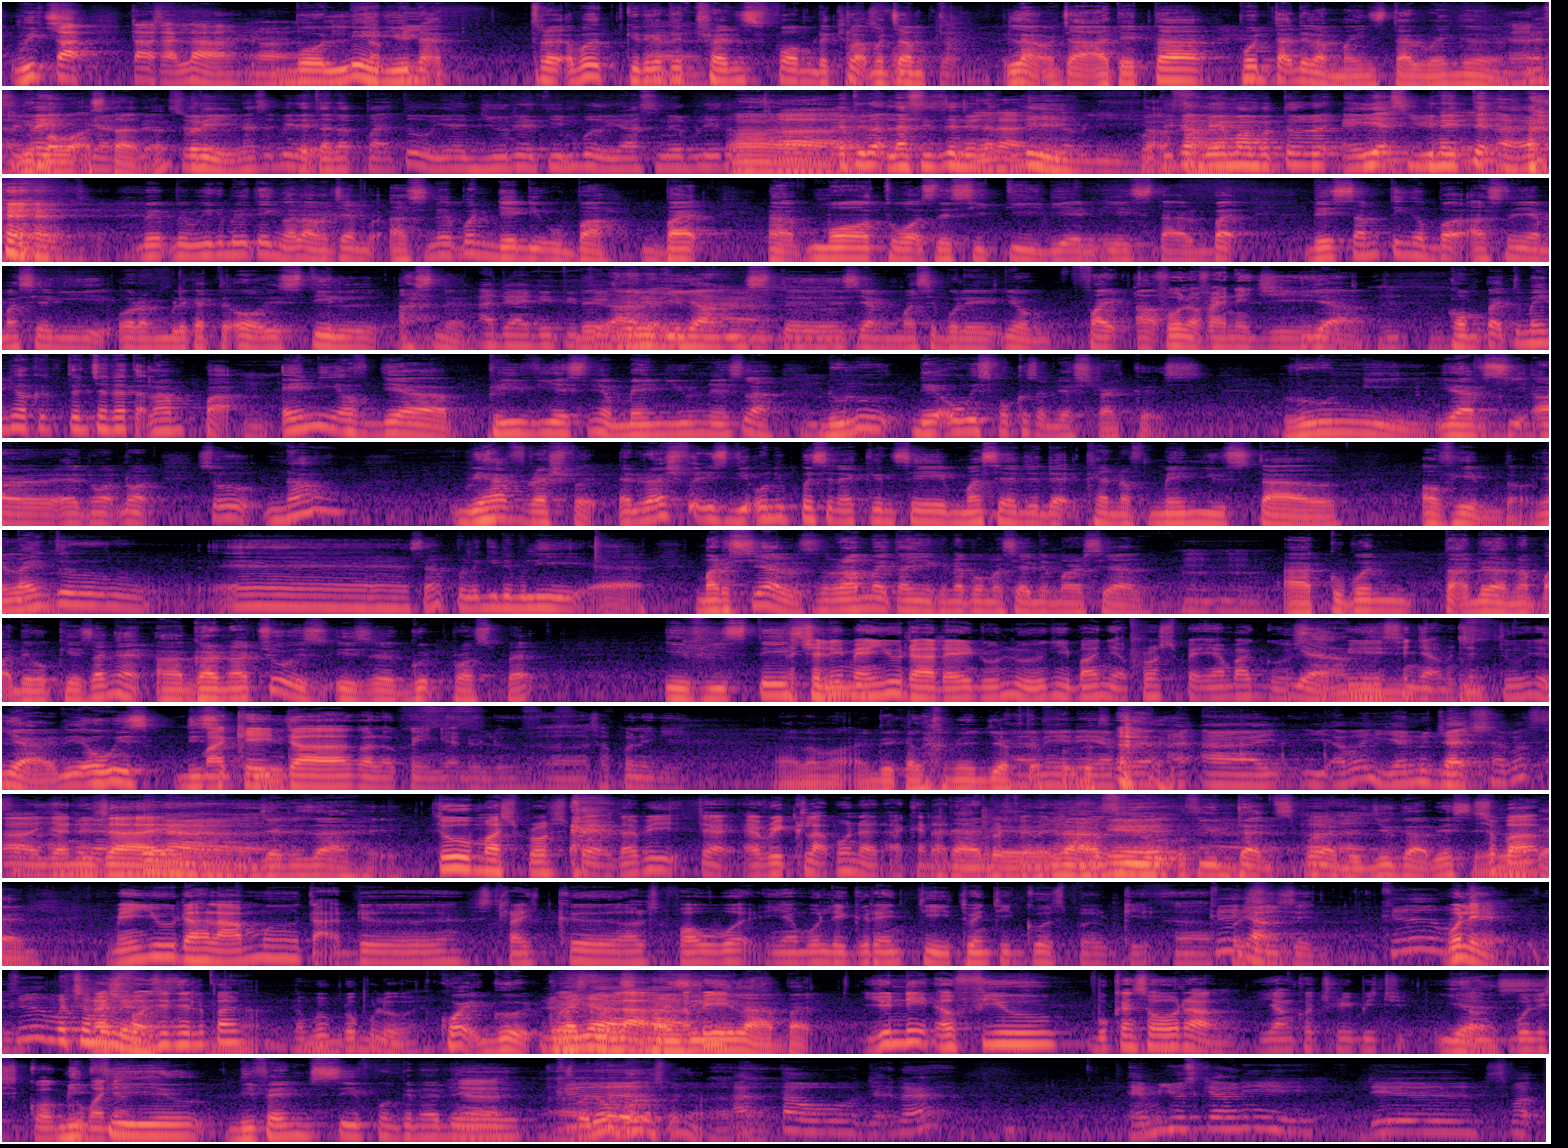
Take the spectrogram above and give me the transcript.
Which tak tak salah. Ha. Boleh Tapi- you nak tra- apa kita kata Ah, transform the club transform macam club. lah macam Arteta pun tak adalah main style Wenger. Ya. Nasib Dia baik- bawa ya, style. eh. Sorry, nasib baik dia tak dapat tu yang Jurien Timber yang Arsenal beli tu. Ah. Tu nak last season dia nak beli. dia nak beli. Tapi kan memang betul Ajax United lah. Kita boleh tengok lah macam Arsenal pun dia diubah but uh, more towards the City DNA style but there's something about Arsenal yang masih lagi orang boleh kata oh it's still Arsenal. Ada identity ada lagi lah. youngsters yang masih boleh you know, fight up. Full of energy. Yeah. Compared to Man U aku macam dah tak nampak any of their previous you know, Man U-ness lah. Dulu they always focus on their strikers. Rooney, you have CR and whatnot. So now we have Rashford and Rashford is the only person I can say masih ada that kind of Man U style of him tau. Yang lain tu eh siapa lagi dia beli uh, Martial ramai tanya kenapa masih ada Martial. Mm-mm. Aku pun tak adalah nampak dia okey sangat. Uh, Garnacho is is a good prospect. If he stays Actually in- Man U dah dari dulu lagi banyak prospek yang bagus Yeah, tapi I mean- senyap macam tu je. Yeah, they always disappear. Makeda kalau kau ingat dulu. Uh, siapa lagi? Alamak, dia kalau main dia Ah, aku tak ni ni follow. apa ah, apa Yanu Judge apa? Ah, Yanu Zai. Ah. Januzaj. Too much prospect tapi yeah, every club pun ada, akan Akan ada ada prospect lah, tu. few, Yeah. a few duds pun Ah, ada ah. juga biasa Sebab lah kan. Man U dah lama tak ada striker also forward yang boleh guarantee 20 goals per, uh, Ke per yang- season. Ke Boleh? Ke macam Rashford mana? season depan nombor 20 eh? Quite good. Banyak Quite lah, surprisingly tapi- lah, but You need a few bukan seorang yang contribute yes. boleh score banyak. Midfield, defensive pun kena ada. Yeah. Sebab dia bolos banyak. Atau jangan eh MU sekarang ni dia sebab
